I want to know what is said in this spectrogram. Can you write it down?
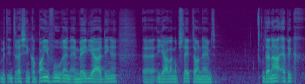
met interesse in campagne voeren en, en media dingen eh, een jaar lang op sleeptouw neemt. Daarna heb ik,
